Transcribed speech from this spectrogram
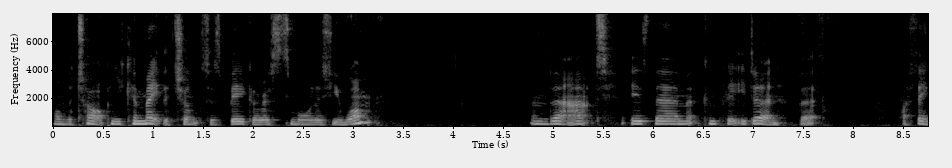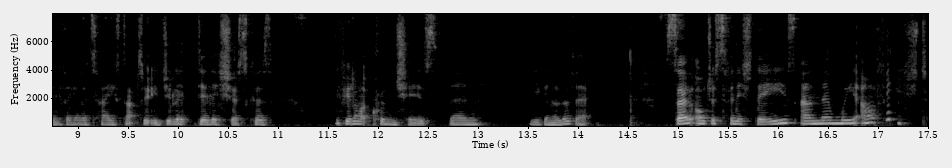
on the top. And you can make the chunks as big or as small as you want. And that is them completely done. But I think they're going to taste absolutely delicious because if you like Crunchies, then you're going to love it. So I'll just finish these and then we are finished.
